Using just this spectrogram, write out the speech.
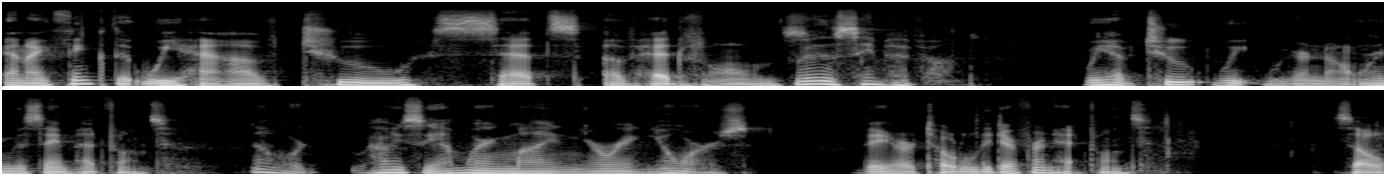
and I think that we have two sets of headphones. We have the same headphones. We have two. We we are not wearing the same headphones. No, we're obviously I'm wearing mine and you're wearing yours. They are totally different headphones. So,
